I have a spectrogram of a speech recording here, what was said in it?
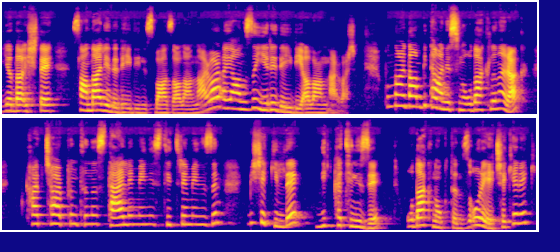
ya da işte sandalyede değdiğiniz bazı alanlar var, ayağınızın yere değdiği alanlar var. Bunlardan bir tanesine odaklanarak kalp çarpıntınız, terlemeniz, titremenizin bir şekilde dikkatinizi, odak noktanızı oraya çekerek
